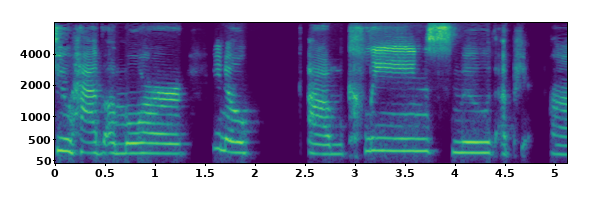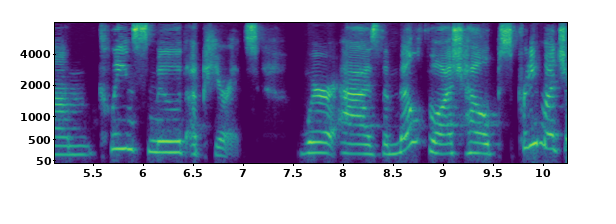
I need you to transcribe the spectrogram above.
to have a more, you know, um, clean, smooth appear, um, clean, smooth appearance. Whereas the mouthwash helps pretty much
